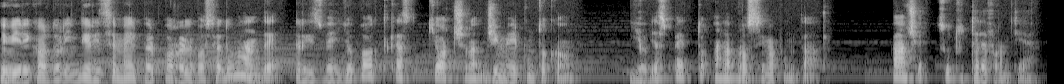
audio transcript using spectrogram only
Io vi ricordo l'indirizzo email per porre le vostre domande, risvegliopodcast.gmail.com. Io vi aspetto alla prossima puntata. Pace su tutte le frontiere.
